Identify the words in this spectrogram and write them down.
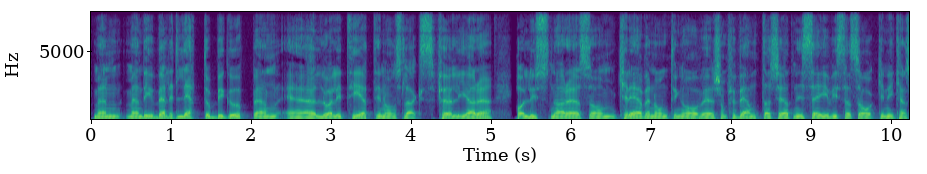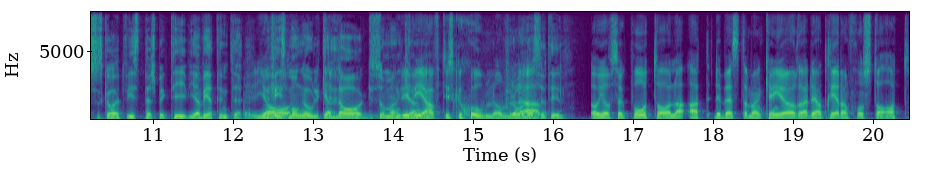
Men, men det är väldigt lätt att bygga upp en eh, lojalitet till någon slags följare, ha lyssnare som kräver någonting av er, som förväntar sig att ni säger vissa saker, ni kanske ska ha ett visst perspektiv, jag vet inte. Ja, det finns många olika lag som man vi, kan vi har haft diskussioner om det förhålla där. sig till. Och jag har försökt påtala att det bästa man kan göra det är att redan från start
